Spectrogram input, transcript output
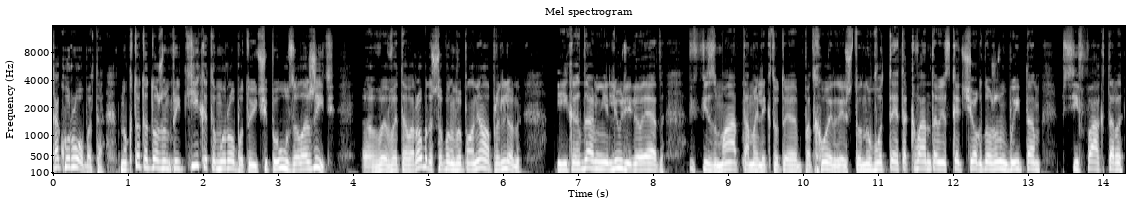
как у робота. Но кто-то должен прийти к этому роботу и ЧПУ заложить э, в, в этого робота, чтобы он выполнял определенно. И когда мне люди говорят, физмат там или кто-то подходит, говорит, что ну вот это квантовый скачок должен быть, там пси-фактор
